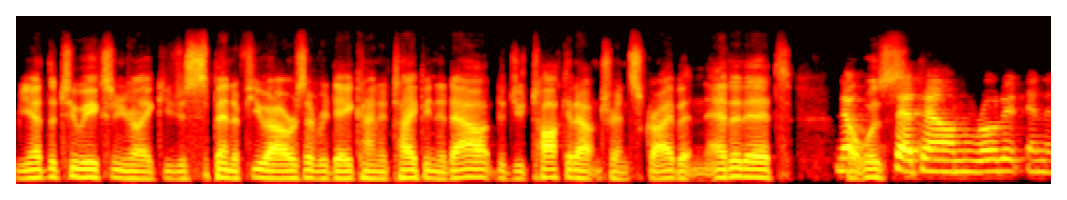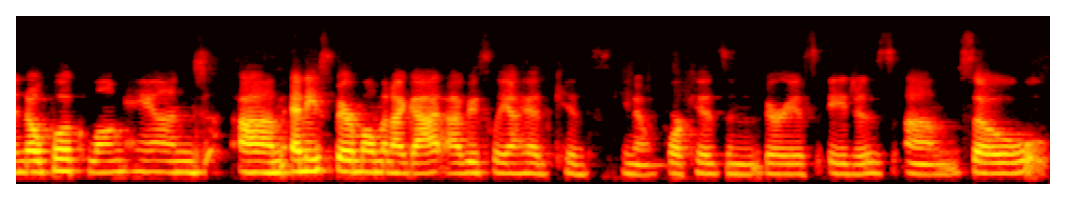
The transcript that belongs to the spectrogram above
you had the two weeks and you're like you just spent a few hours every day kind of typing it out. Did you talk it out and transcribe it and edit it? No was sat down wrote it in a notebook longhand um, any spare moment i got obviously i had kids you know four kids in various ages um, so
